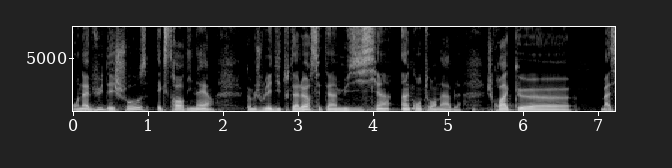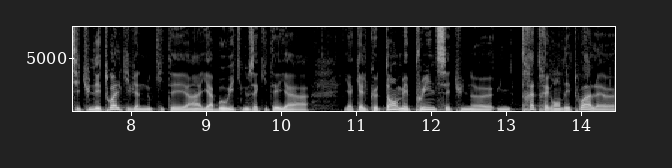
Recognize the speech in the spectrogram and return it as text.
On a vu des choses extraordinaires. Comme je vous l'ai dit tout à l'heure, c'était un musicien incontournable. Je crois que euh, bah, c'est une étoile qui vient de nous quitter. hein. Il y a Bowie qui nous a quittés il y a, il y a quelques temps, mais Prince est une, euh, très très grande étoile. Euh,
